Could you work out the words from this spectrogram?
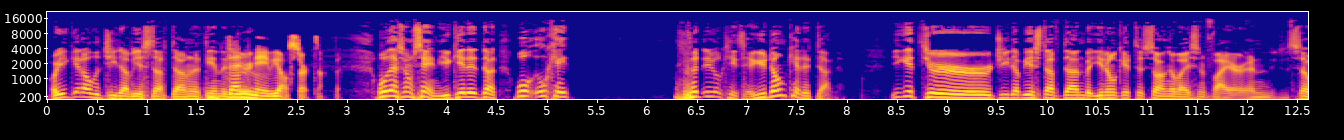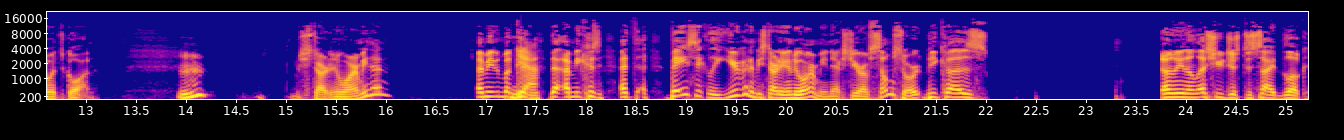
or you get all the GW stuff done, and at the end of the Then year, maybe I'll start something. Well, that's what I'm saying. You get it done. Well, okay, but okay, so you don't get it done. You get your GW stuff done, but you don't get to Song of Ice and Fire, and so it's gone. Mm-hmm. Start a new army then. I mean, but Yeah. that- I mean, because basically you're going to be starting a new army next year of some sort. Because I mean, unless you just decide, look,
